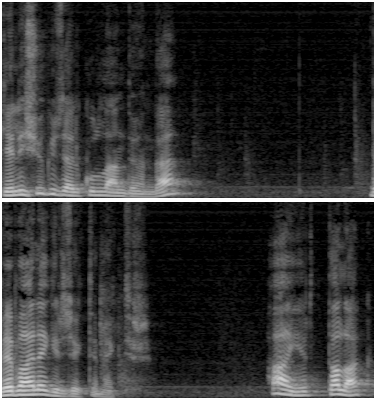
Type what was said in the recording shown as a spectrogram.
gelişi güzel kullandığında vebale girecek demektir. Hayır, talak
